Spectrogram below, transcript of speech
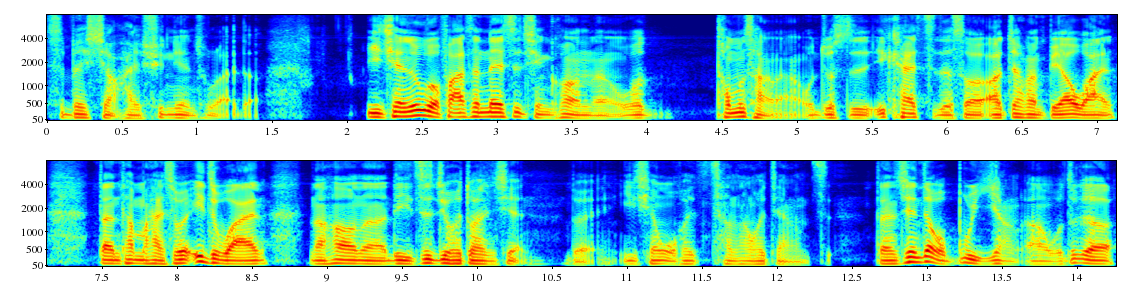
是被小孩训练出来的。以前如果发生类似情况呢，我通常啊，我就是一开始的时候啊，叫他们不要玩，但他们还是会一直玩，然后呢，理智就会断线。对，以前我会常常会这样子，但现在我不一样啊，我这个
